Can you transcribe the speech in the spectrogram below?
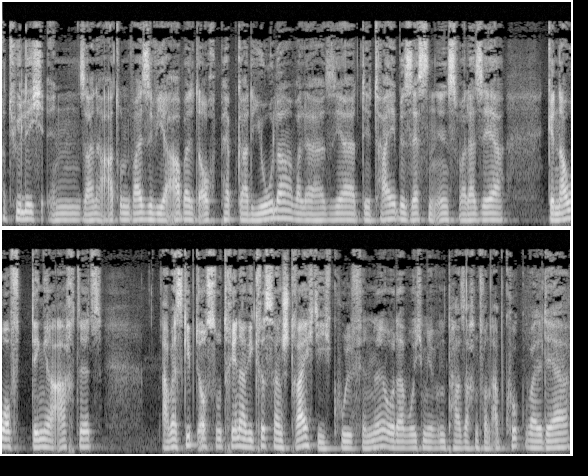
Natürlich in seiner Art und Weise, wie er arbeitet, auch Pep Guardiola, weil er sehr detailbesessen ist, weil er sehr genau auf Dinge achtet. Aber es gibt auch so Trainer wie Christian Streich, die ich cool finde oder wo ich mir ein paar Sachen von abgucke, weil der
